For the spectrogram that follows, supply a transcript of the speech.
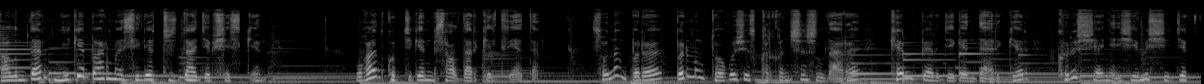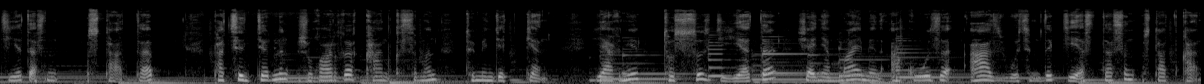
Ғалымдар неге бар мәселе тұзда деп шешкен? Оған көптеген мысалдар келтіреді. Соның бірі 1940 жылдары кемпер деген дәрігер күріш және жеміс жидек диетасын ұстатып пациенттерінің жоғарғы қан қысымын төмендеткен. Яғни тұзсыз диета және май мен ақуызы аз өсімдік диетасын ұстатқан.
